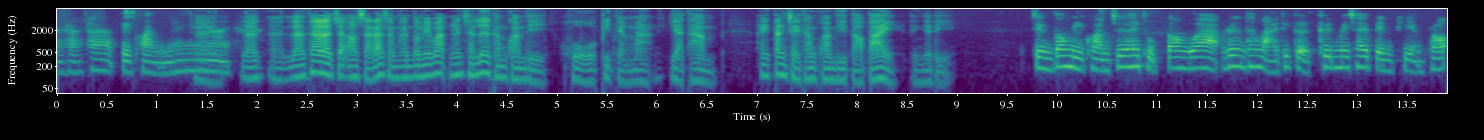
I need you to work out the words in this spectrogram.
นะคะ ถ้าตีความอย่างนี้ให้ใช่ง่ายแล้วเอ่อแล้วถ้าเราจะเอาสาระสำคัญตรงนี้ว่างั้นฉันเลิกทำความดี โหผิดอย่างมาก อย่าทำให้ตั้งใจทำความดีต่อไปถึงจะดีๆจึงต้องมีความเชื่อให้ถูกต้องว่าเรื่องทั้งหลายที่เกิดขึ้นไม่ใช่เป็นเพียงเพราะ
